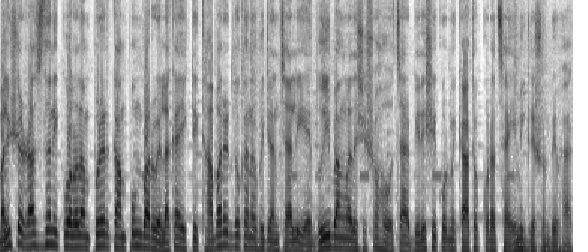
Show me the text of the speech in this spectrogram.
মালয়েশিয়ার রাজধানী কুয়ালালামপুরের কাম্পুংবারু এলাকায় একটি খাবারের দোকান অভিযান চালিয়ে দুই বাংলাদেশি সহ চার বিদেশি কর্মীকে আটক করেছে ইমিগ্রেশন বিভাগ।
